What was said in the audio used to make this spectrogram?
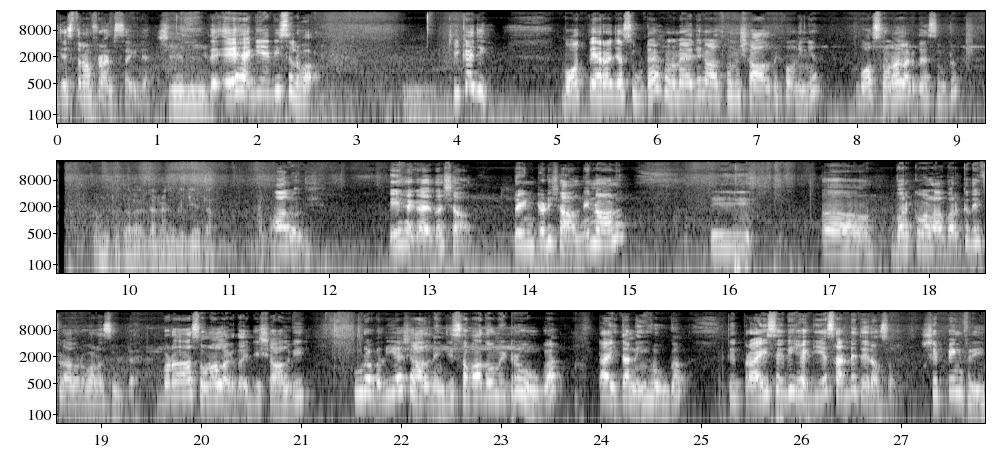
ਜਿਸ ਤਰ੍ਹਾਂ ਫਰੰਟ ਸਾਈਡ ਹੈ ਸੇਮ ਹੀ ਹੈ। ਤੇ ਇਹ ਹੈਗੀ ਇਹਦੀ ਸਲਵਾਰ। ਠੀਕ ਹੈ ਜੀ? ਬਹੁਤ ਪਿਆਰਾ ਜਿਹਾ ਸੂਟ ਹੈ। ਹੁਣ ਮੈਂ ਇਹਦੇ ਨਾਲ ਤੁਹਾਨੂੰ ਸ਼ਾਲ ਦਿਖਾਉਣੀ ਆ। ਬਹੁਤ ਸੋਹਣਾ ਲੱਗਦਾ ਸੂਟ। ਹੁਣ ਪਤਾ ਲੱਗਦਾ ਰੰਗ ਜੇ ਦਾ। ਆ ਲਓ ਜੀ। ਇਹ ਹੈਗਾ ਇਹਦਾ ਸ਼ਾਲ। ਪ੍ਰਿੰਟਡ ਸ਼ਾਲ ਨੇ ਨਾਲ। ਤੇ ਵਰਕ ਵਾਲਾ ਵਰਕ ਦੇ ਫਲਾਵਰ ਵਾਲਾ ਸੂਟ ਹੈ। ਬੜਾ ਸੋਹਣਾ ਲੱਗਦਾ ਜੀ ਸ਼ਾਲ ਵੀ। ਪੂਰਾ ਵਧੀਆ ਸ਼ਾਲ ਨਹੀਂ ਜੀ ਸਵਾ ਦੋ ਮੀਟਰ ਹੋਊਗਾ ਢਾਈ ਤਾਂ ਨਹੀਂ ਹੋਊਗਾ। ਤੇ ਪ੍ਰਾਈਸ ਇਹਦੀ ਹੈਗੀ ਹੈ 1350 ਸ਼ਿਪਿੰਗ ਫ੍ਰੀ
